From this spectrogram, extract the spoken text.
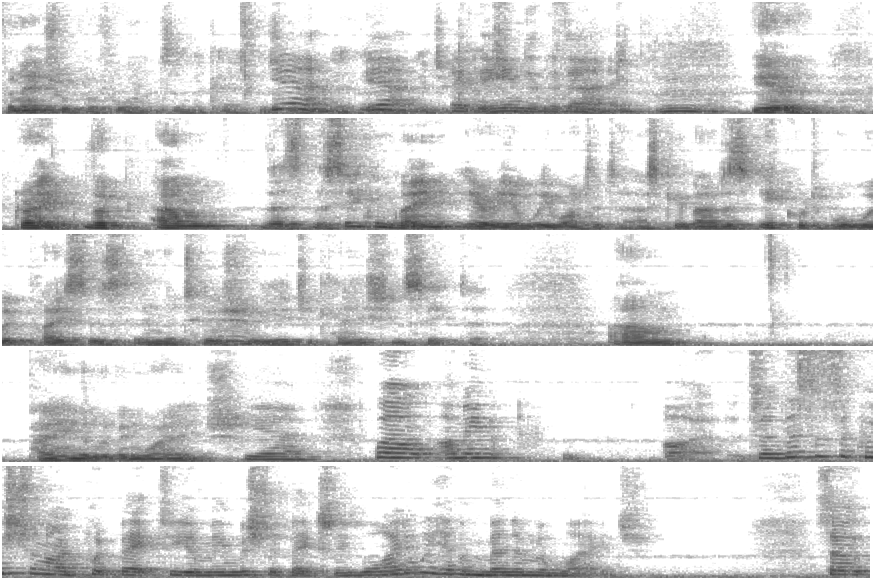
financial performance indicators. Yeah, weren't they, than yeah, at the end of the day. Mm. Yeah, great. Look, um, the, the second main area we wanted to ask you about is equitable workplaces in the tertiary Mm. education sector. Um, paying a living wage. Yeah. Well, I mean, uh, so this is a question I'd put back to your membership actually. Why do we have a minimum wage? So,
